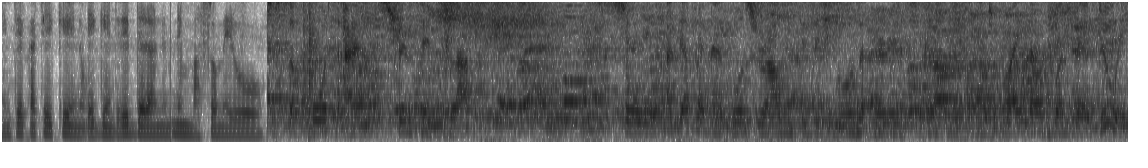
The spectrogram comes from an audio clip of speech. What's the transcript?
enteekateeka eno egendere eddala ne mu masomero So a governor goes around visiting all the various clubs to find out what they're doing.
